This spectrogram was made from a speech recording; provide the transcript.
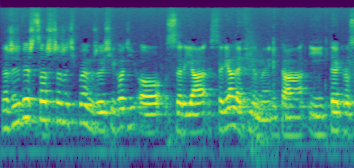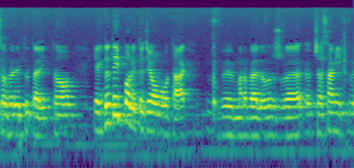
Znaczy, wiesz co, szczerze Ci powiem, że jeśli chodzi o seria, seriale, filmy i, ta, i te crossovery tutaj, to jak do tej pory to działało tak w Marvelu, że czasami w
